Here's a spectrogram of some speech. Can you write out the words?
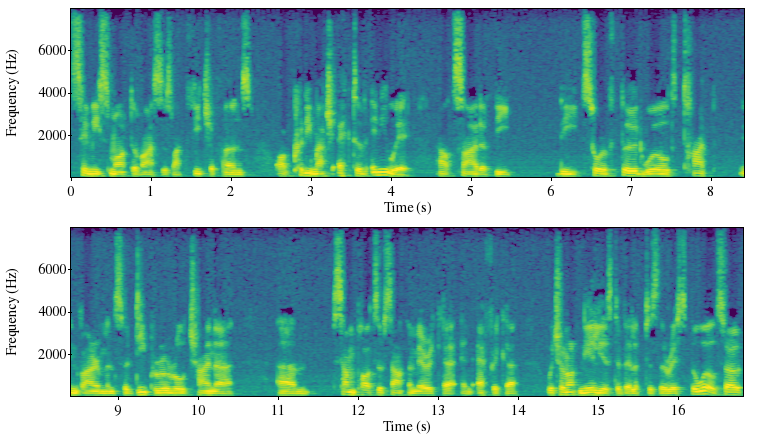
semi-smart devices like feature phones are pretty much active anywhere outside of the the sort of third world type environment, so deep rural China, um, some parts of South America and Africa, which are not nearly as developed as the rest of the world. So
